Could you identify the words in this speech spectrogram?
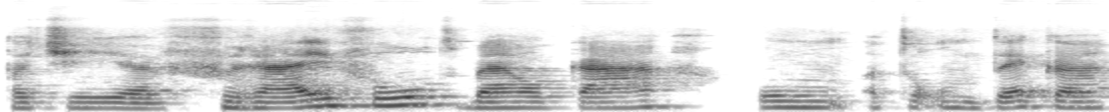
dat je je vrij voelt bij elkaar om te ontdekken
